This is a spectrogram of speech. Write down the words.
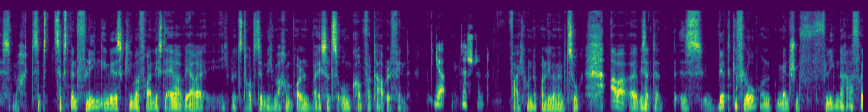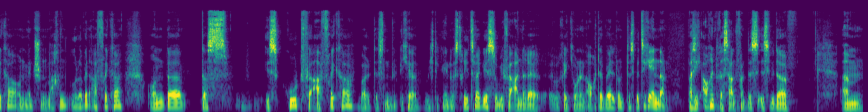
es macht, selbst, selbst wenn Fliegen irgendwie das klimafreundlichste ever wäre, ich würde es trotzdem nicht machen wollen, weil ich es halt so unkomfortabel finde. Ja, das stimmt. Fahre ich hundertmal lieber mit dem Zug. Aber äh, wie gesagt, es wird geflogen und Menschen fliegen nach Afrika und Menschen machen Urlaub in Afrika und äh, das ist gut für Afrika, weil das ein wirklicher wichtiger Industriezweig ist, so wie für andere Regionen auch der Welt und das wird sich ändern. Was ich auch interessant fand, das ist wieder, ähm,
